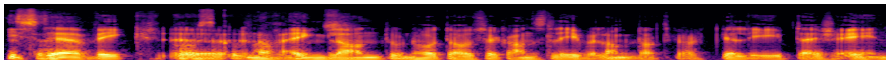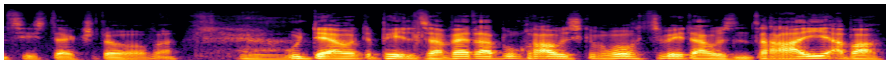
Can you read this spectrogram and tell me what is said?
ist er weg äh, nach England und hat auch sein ganzes Leben lang dort gelebt. Der ist eins, ist der gestorben. Und der hat ein Pilzer Wetterbuch rausgebracht 2003, aber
